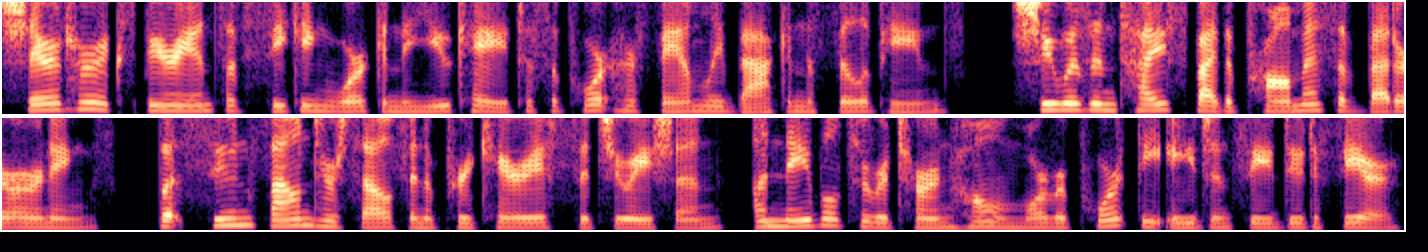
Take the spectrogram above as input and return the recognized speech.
shared her experience of seeking work in the UK to support her family back in the Philippines. She was enticed by the promise of better earnings, but soon found herself in a precarious situation, unable to return home or report the agency due to fear.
